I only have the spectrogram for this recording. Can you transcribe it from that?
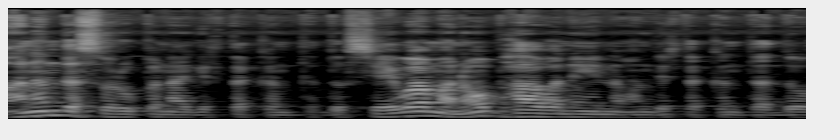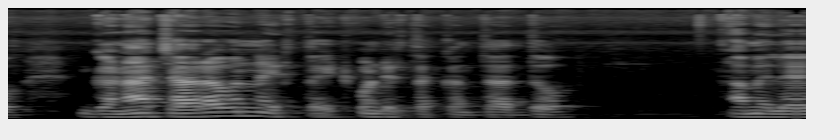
ಆನಂದ ಸ್ವರೂಪನಾಗಿರ್ತಕ್ಕಂಥದ್ದು, ಸೇವಾ ಮನೋಭಾವನೆಯನ್ನು ಹೊಂದಿರತಕ್ಕಂಥದ್ದು, ಗಣಾಚಾರವನ್ನು ಇರ್ತ, ಇಟ್ಕೊಂಡಿರ್ತಕ್ಕಂಥದ್ದು, ಆಮೇಲೆ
